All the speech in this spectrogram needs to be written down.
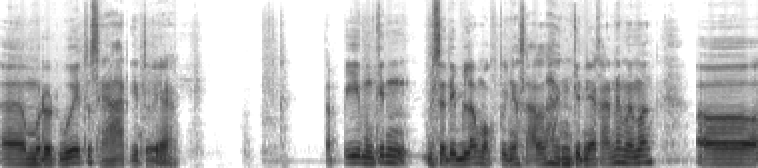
uh, menurut gue itu sehat gitu ya tapi mungkin bisa dibilang waktunya salah mungkin ya karena memang uh,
